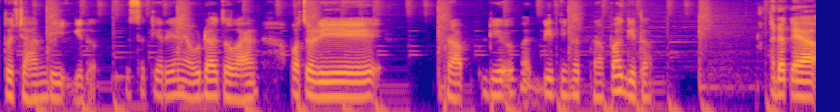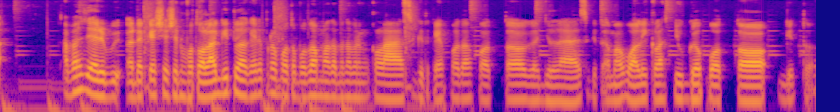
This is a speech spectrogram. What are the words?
tuh candi gitu sekiranya ya udah tuh kan. Pas di berapa di di tingkat berapa gitu ada kayak apa sih ada, ada kayak session foto lagi tuh akhirnya pernah foto-foto sama teman-teman kelas gitu kayak foto-foto gak jelas gitu sama wali kelas juga foto gitu.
